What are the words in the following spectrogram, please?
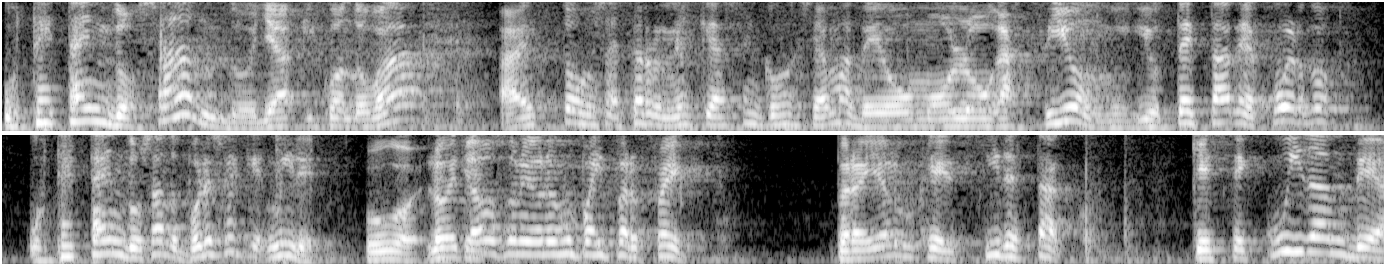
usted está endosando ya, y cuando va a, estos, a estas reuniones que hacen, ¿cómo se llama? De homologación, y usted está de acuerdo, usted está endosando. Por eso es que, mire, los Estados Unidos no es un país perfecto, pero hay algo que sí destaco que se cuidan de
